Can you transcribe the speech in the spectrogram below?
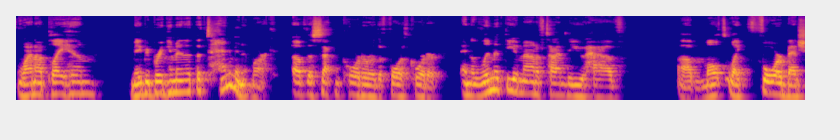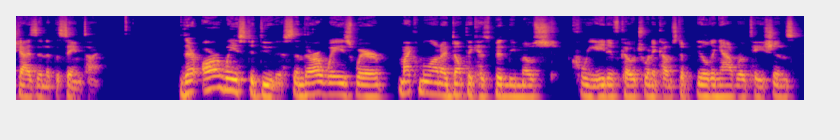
Why not play him? Maybe bring him in at the 10 minute mark of the second quarter or the fourth quarter and limit the amount of time that you have uh, multi, like four bench guys in at the same time. There are ways to do this, and there are ways where Michael Malone, I don't think, has been the most creative coach when it comes to building out rotations.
